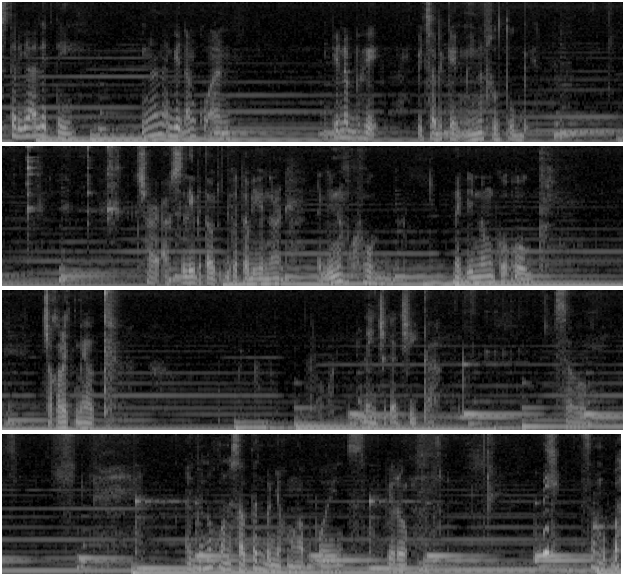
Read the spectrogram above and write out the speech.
that's the reality. Nga na gid ang kuan. Kinabuhi wait sabi kay minom sa tubig. Char actually bitaw di ko tabihin ron nag-inom ko og nag-inom ko og chocolate milk. Na yung chika-chika so I don't know kung nasabtan ba niyo mga points pero eh, sama ba?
